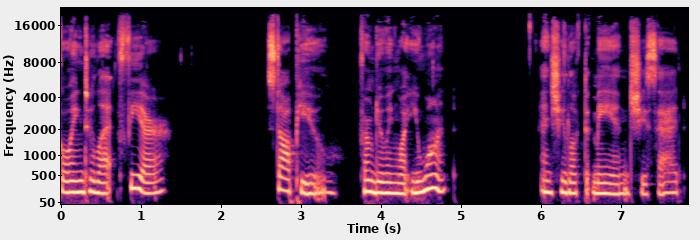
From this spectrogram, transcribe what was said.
going to let fear stop you from doing what you want? And she looked at me and she said,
